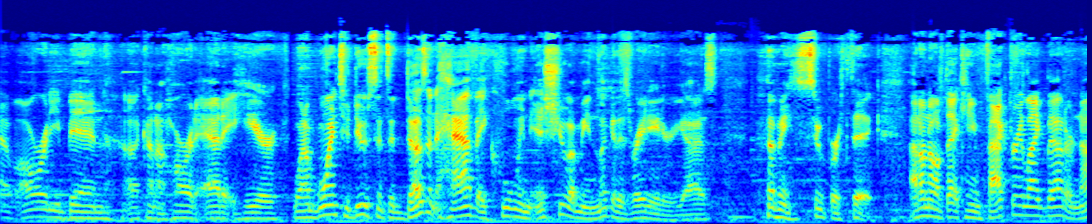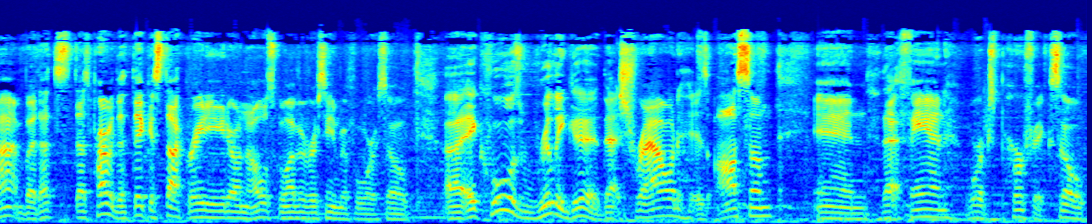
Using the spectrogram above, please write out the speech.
Have already been uh, kind of hard at it here. What I'm going to do, since it doesn't have a cooling issue, I mean, look at this radiator, you guys. I mean, super thick. I don't know if that came factory like that or not, but that's that's probably the thickest stock radiator on the old school I've ever seen before. So uh, it cools really good. That shroud is awesome, and that fan works perfect. So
